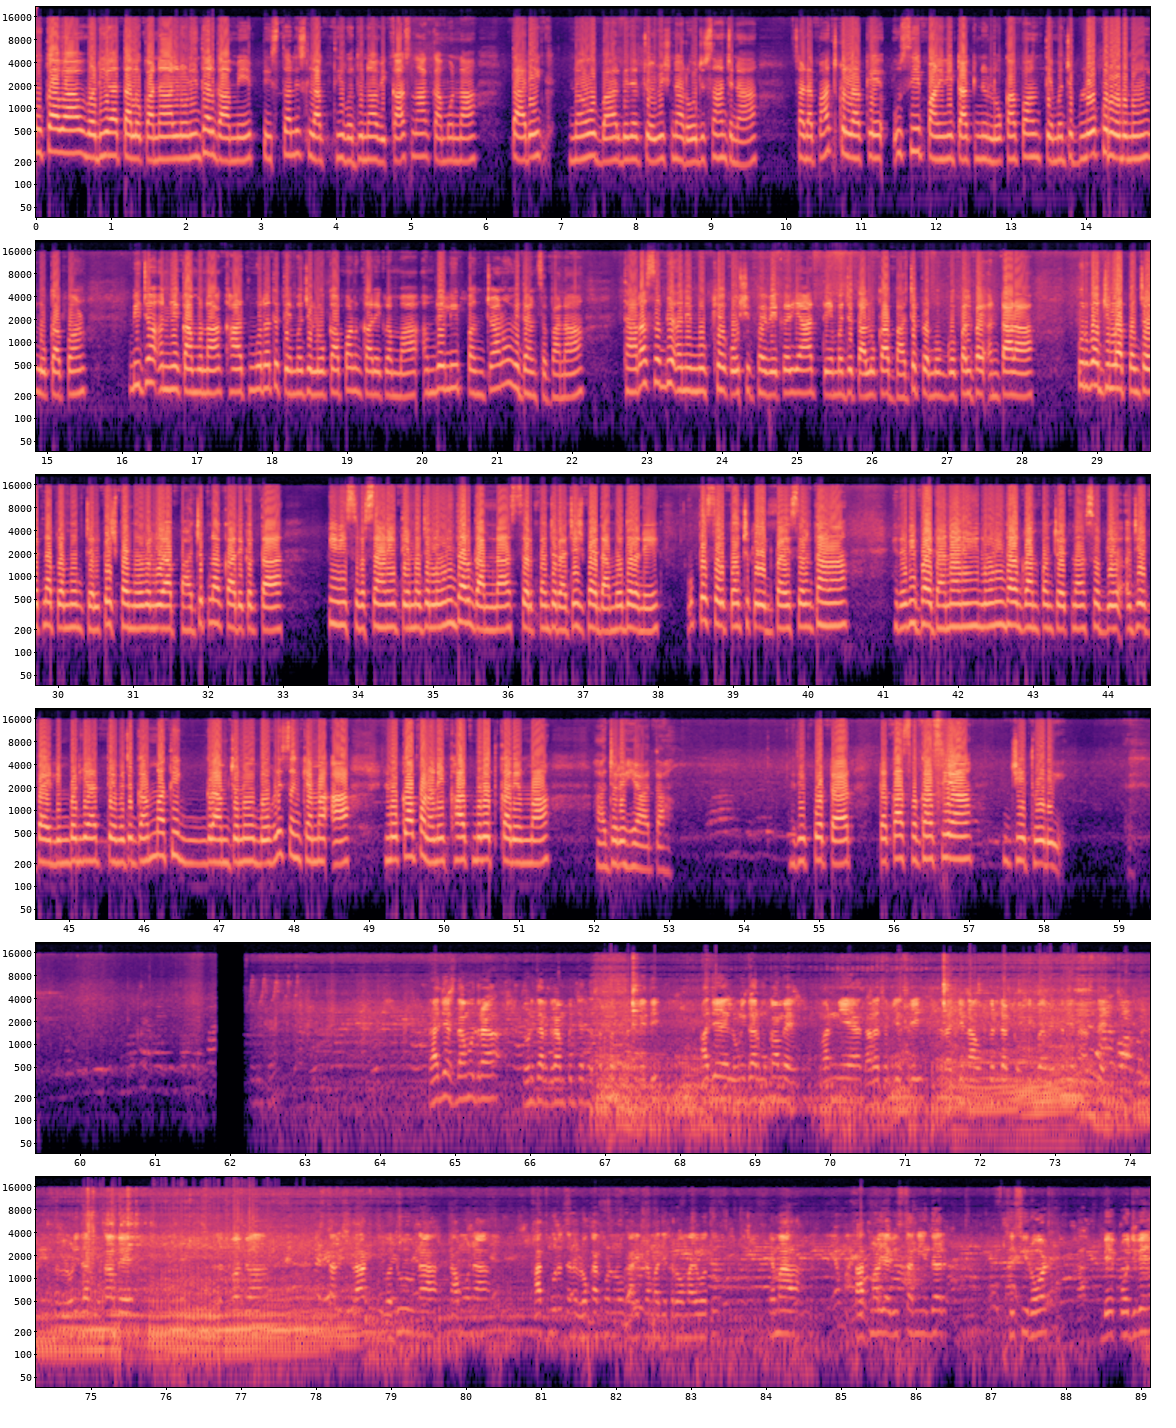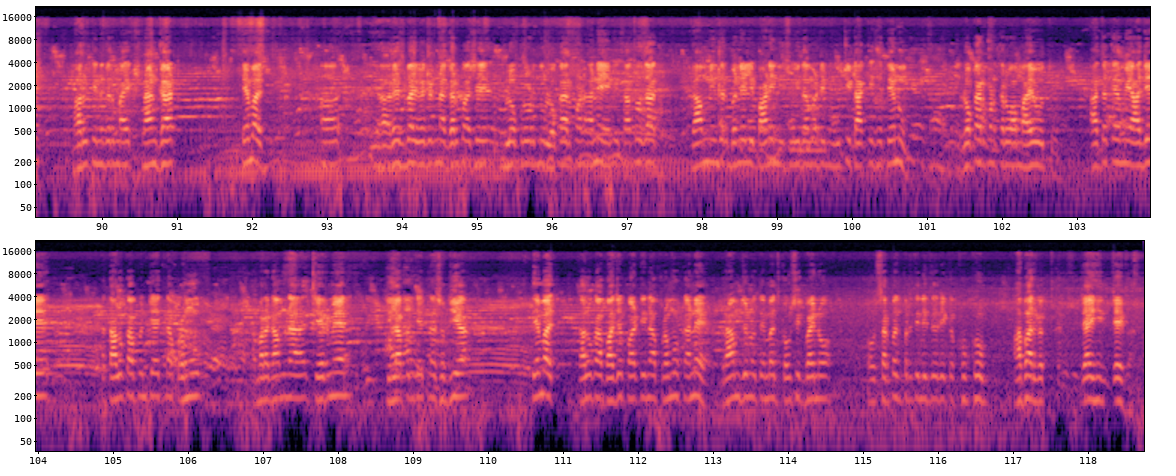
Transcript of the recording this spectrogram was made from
કુકાવા, વડિયા તાલુકાના લુણીધર ગામે પિસ્તાલીસ લાખથી વધુના વિકાસના કામોના તારીખ નવ બાર બે હજાર ચોવીસના રોજ સાંજના સાડા પાંચ કલાકે ઉસી પાણીની ટાંકીનું લોકાર્પણ તેમજ બ્લોક રોડનું લોકાર્પણ, બીજા અન્ય કામોના ખાતમુહૂર્ત તેમજ લોકાર્પણ કાર્યક્રમમાં અમરેલી પંચાણું વિધાનસભાના ધારાસભ્ય અને મુખ્ય કૌશિકભાઈ વેકરિયા તેમજ તાલુકા ભાજપ પ્રમુખ ગોપાલભાઈ અંટાળા પૂર્વ જિલ્લા પંચાયતના પ્રમુખ જલ્પેશભાઈ મોવલિયા, ભાજપના કાર્યકર્તા પીવી વસાણી તેમજ લોણીધાર ગામના સરપંચ રાજેશભાઈ દામોદર અને ઉપસરપંચ કિરીટભાઈ સરધાણા, રવિભાઈ ધાનાણી, લોણીધાર ગ્રામ પંચાયતના સભ્ય અજયભાઈ લીંબડિયા તેમજ ગામમાંથી ગ્રામજનો બહોળી સંખ્યામાં આ લોકાર્પણ અને ખાતમુહૂર્ત કાર્યમાં હાજર રહ્યા હતા. રિપોર્ટર પ્રકાશ વઘાસિયા જીથોડી રાજેશ દામોદરા, લુણીધાર ગ્રામ પંચાયતના સરપંચ પ્રતિનિધિ. આજે લુણીધાર મુકામે માનનીય ધારાસભ્ય શ્રી, રાજ્યના ઉપદંડક કૌશિકભાઈ વેકરિયાના હસ્તે લુણીધાર મુકામે લગભગ પિસ્તાલીસ લાખથી વધુના કામોના ખાતમુહૂર્ત અને લોકાર્પણનો કાર્યક્રમ આજે કરવામાં આવ્યો હતો. એમાં સાતમાળિયા વિસ્તારની અંદર સીસી રોડ, બે કોજવે મારુતિનગરમાં એક સ્નાનઘાટ, તેમજ હરેશભાઈ વેગડના ઘર પાસે બ્લોક રોડનું લોકાર્પણ અને એની સાથોસાથ ગામની અંદર બનેલી પાણીની સુવિધા માટેની ઊંચી ટાંકી છે તેનું લોકાર્પણ કરવામાં આવ્યું હતું. આ તકે અમે આજે તાલુકા પંચાયતના પ્રમુખ, અમારા ગામના ચેરમેન, જિલ્લા પંચાયતના સભ્ય, તેમજ તાલુકા ભાજપ પાર્ટીના પ્રમુખ અને ગ્રામજનો તેમજ કૌશિકભાઈનો સરપંચ પ્રતિનિધિ તરીકે ખૂબ ખૂબ આભાર વ્યક્ત કરું છું. જય હિન્દ, જય ભારત.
